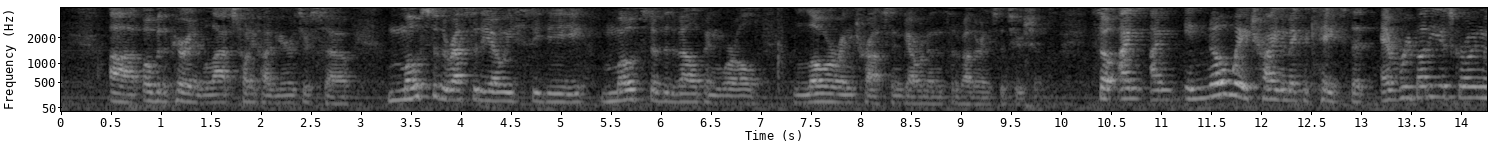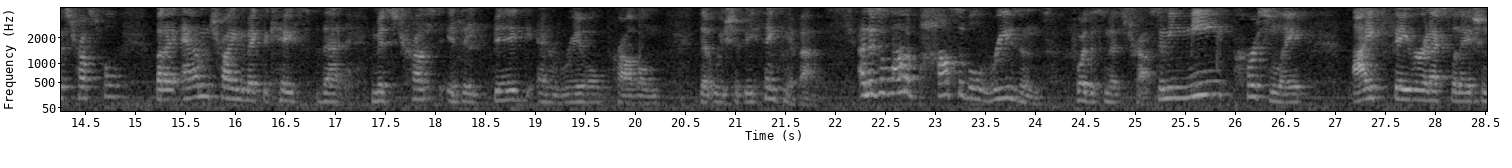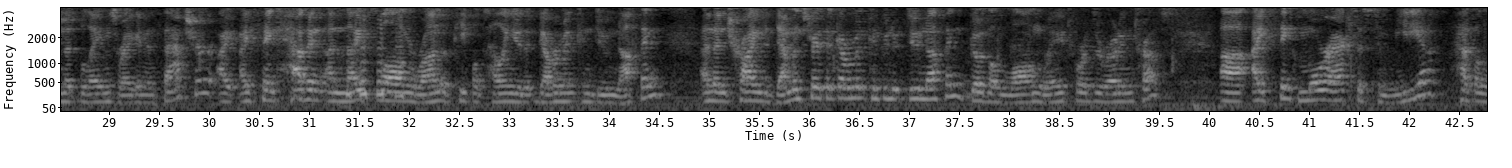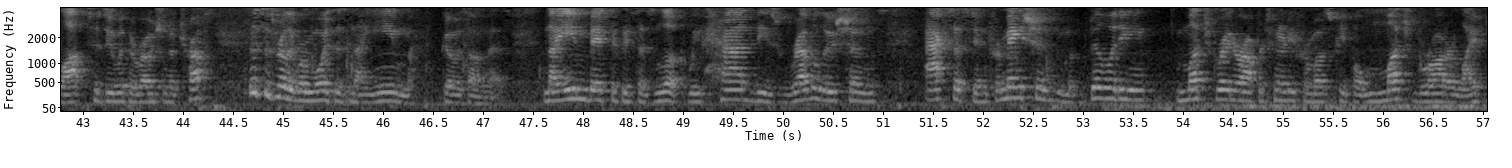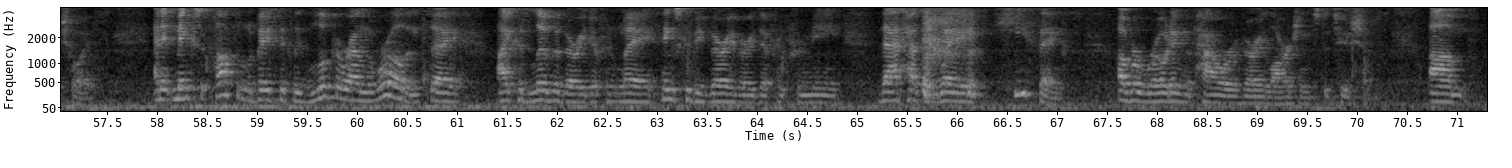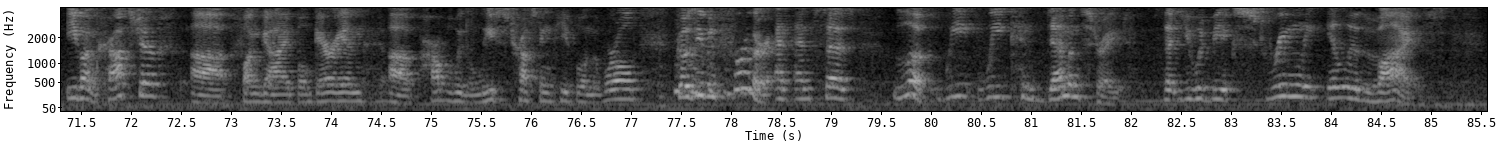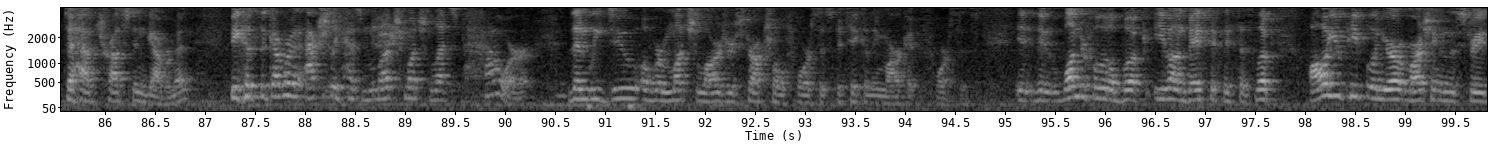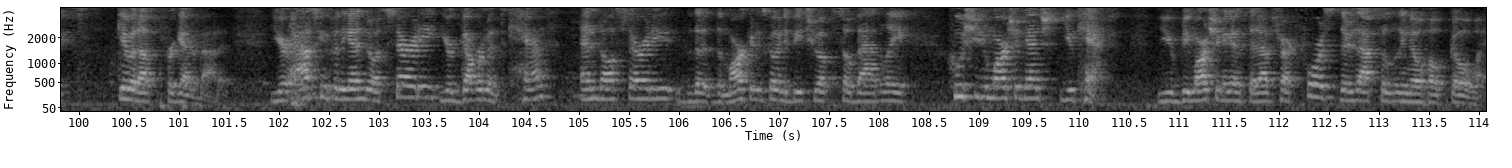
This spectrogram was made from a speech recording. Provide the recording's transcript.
uh, over the period of the last 25 years or so. Most of the rest of the OECD, most of the developing world, lowering trust in government and sort of other institutions. So I'm, I'm in no way trying to make the case that everybody is growing mistrustful, but I am trying to make the case that mistrust is a big and real problem that we should be thinking about. And there's a lot of possible reasons for this mistrust. I mean, me personally, I favor an explanation that blames Reagan and Thatcher. I, I, think having a nice long run of people telling you that government can do nothing and then trying to demonstrate that government can do nothing goes a long way towards eroding trust. Uh, I think more access to media has a lot to do with erosion of trust. This is really where Moises Naim goes on this. Naim basically says, look, we've had these revolutions, access to information, mobility, much greater opportunity for most people, much broader life choice. And it makes it possible to basically look around the world and say, I could live a very different way, things could be very, very different for me. That has a way, he thinks, of eroding the power of very large institutions. Um, Ivan Krastev, uh, fun guy, Bulgarian, uh, probably the least trusting people in the world, goes even further and, and says, look, we, we can demonstrate that you would be extremely ill-advised to have trust in government because the government actually has much, much less power than we do over much larger structural forces, particularly market forces. The wonderful little book, Ivan basically says, look, all you people in Europe marching in the streets, give it up, forget about it. You're asking for the end of austerity, your governments can't end austerity, the, the market is going to beat you up so badly. Who should you march against? You can't. You'd be marching against an abstract force, there's absolutely no hope, go away.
